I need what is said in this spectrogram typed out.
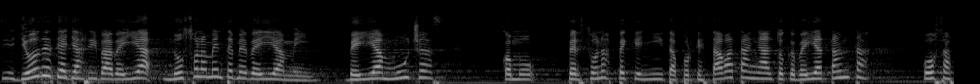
yo desde allá arriba veía, no solamente me veía a mí, veía muchas como personas pequeñitas, porque estaba tan alto que veía tantas cosas,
